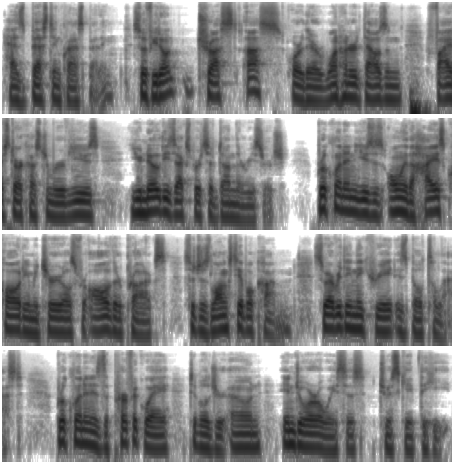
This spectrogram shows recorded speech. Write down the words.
has best in class bedding. So if you don't trust us or their 100,000 five star customer reviews, you know these experts have done their research. Brooklinen uses only the highest quality materials for all of their products, such as long staple cotton, so everything they create is built to last. Brooklinen is the perfect way to build your own indoor oasis to escape the heat.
